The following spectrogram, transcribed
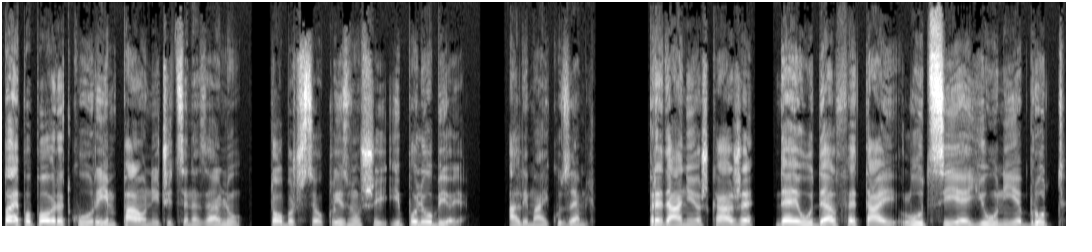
pa je po povratku u Rim pao ničice na zemlju, tobož se okliznuši i poljubio je, ali majku zemlju. Predanje još kaže da je u Delfe taj Lucije Junije Brut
